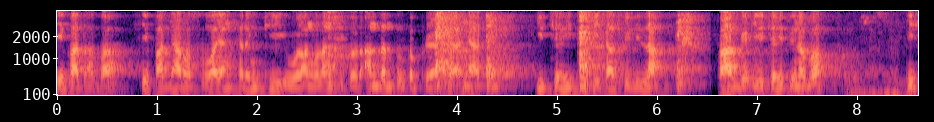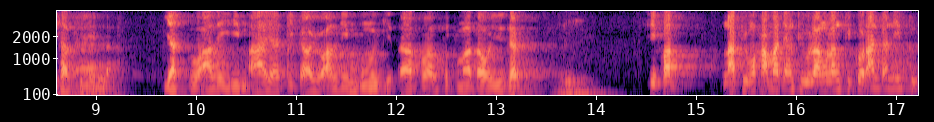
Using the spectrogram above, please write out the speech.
sifat apa? Sifatnya Rasulullah yang sering diulang-ulang di Quran tentu keberadaannya yuja itu bisa bilillah. Paham ya? Yuja itu apa? Bisa bilillah. Yatu alihim ayatika yu alimhumul kitab wal hikmata wa yuzak. Sifat Nabi Muhammad yang diulang-ulang di Quran kan itu.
